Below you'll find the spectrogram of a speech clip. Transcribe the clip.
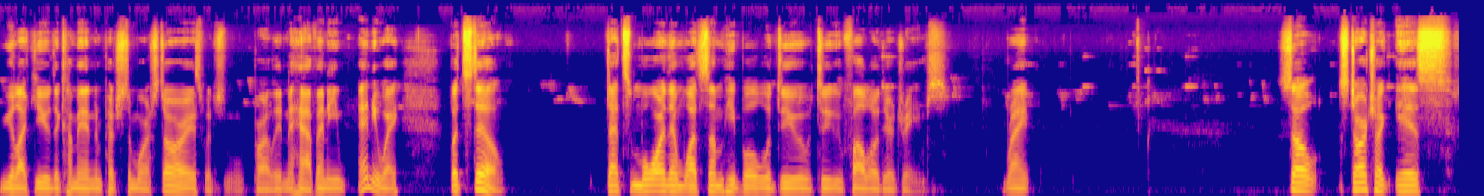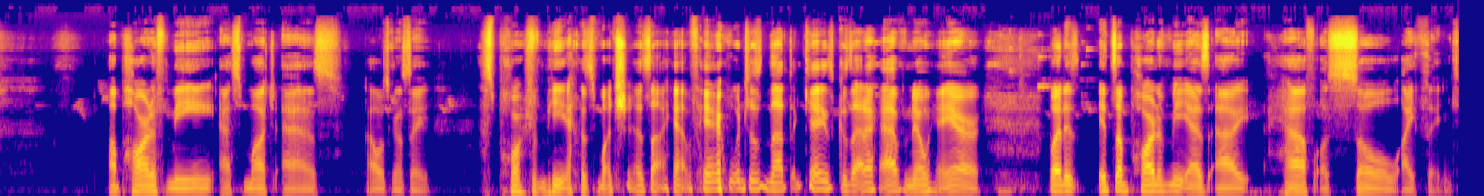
you like you to come in and pitch some more stories, which probably didn't have any anyway. But still, that's more than what some people would do to follow their dreams, right? So Star Trek is a part of me as much as I was going to say, as part of me as much as I have hair, which is not the case because I have no hair. But it's it's a part of me as I have a soul. I think,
